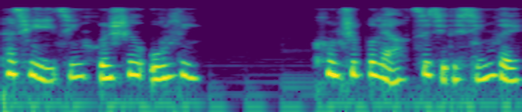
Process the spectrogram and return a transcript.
他却已经浑身无力，控制不了自己的行为，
